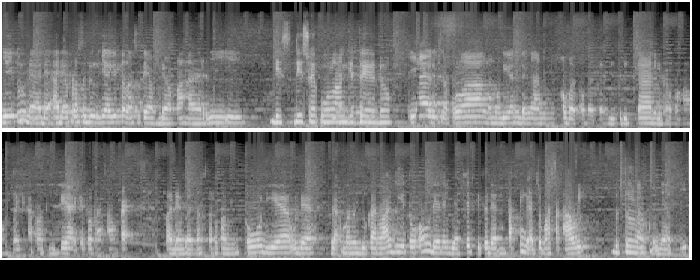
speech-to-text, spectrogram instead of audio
Ya itu udah ada ada prosedurnya gitu lah setiap berapa hari. Di, di swab ulang gitu ya dok? Iya di swab ulang, kemudian dengan obat-obat yang diberikan gitu apakah baik atau tidak gitu nah sampai pada batas tertentu dia udah nggak menunjukkan lagi itu oh udah negatif gitu dan pasti nggak cuma sekali betul negatif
